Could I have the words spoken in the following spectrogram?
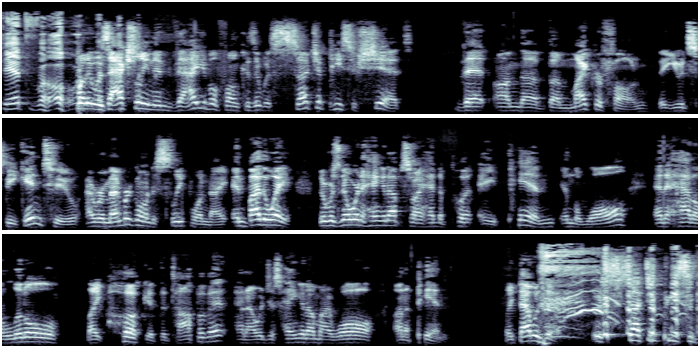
shit phone. But it was actually an invaluable phone because it was such a piece of shit that on the, the microphone that you would speak into, I remember going to sleep one night. And by the way, there was nowhere to hang it up, so I had to put a pin in the wall, and it had a little like hook at the top of it, and I would just hang it on my wall on a pin. Like that was it. It was such a piece of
